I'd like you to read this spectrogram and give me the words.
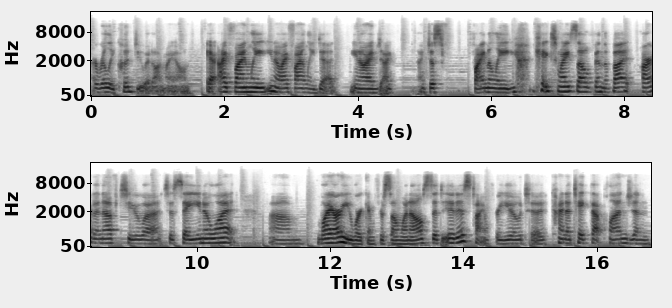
I really could do it on my own. I finally, you know, I finally did. You know, I, I, I just finally kicked myself in the butt hard enough to uh, to say, you know what, um, why are you working for someone else? It, it is time for you to kind of take that plunge, and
